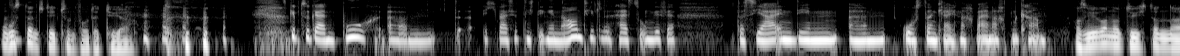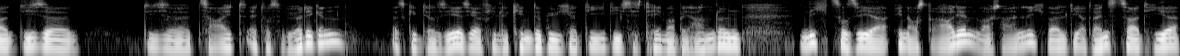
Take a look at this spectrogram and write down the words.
Ostern also, steht schon vor der Tür. Es gibt sogar ein Buch, ähm, ich weiß jetzt nicht den genauen Titel, das heißt so ungefähr das Jahr, in dem ähm, Ostern gleich nach Weihnachten kam. Also wir wollen natürlich dann äh, diese, diese Zeit etwas würdigen. Es gibt ja sehr, sehr viele Kinderbücher, die dieses Thema behandeln. Nicht so sehr in Australien wahrscheinlich, weil die Adventszeit hier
